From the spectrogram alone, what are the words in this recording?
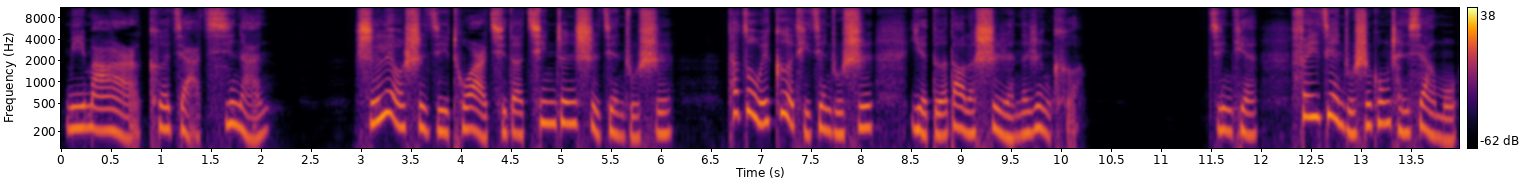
米马尔科贾西南，16世纪土耳其的清真寺建筑师，他作为个体建筑师也得到了世人的认可。今天，非建筑师工程项目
